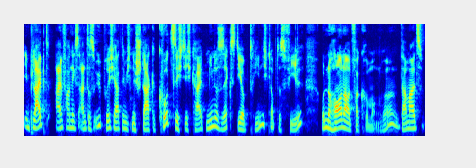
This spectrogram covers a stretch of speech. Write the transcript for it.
ihm bleibt einfach nichts anderes übrig. Er hat nämlich eine starke Kurzsichtigkeit, minus sechs Dioptrien, ich glaube, das ist viel, und eine Hornhautverkrümmung. So. Damals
